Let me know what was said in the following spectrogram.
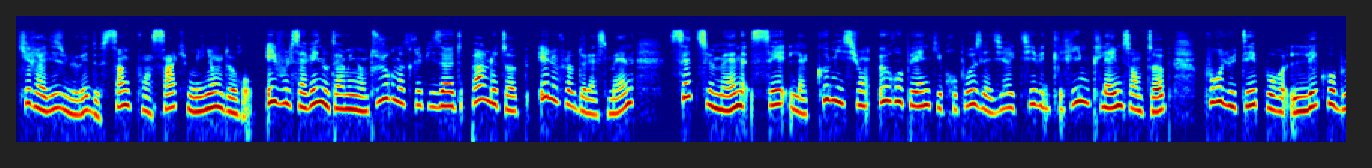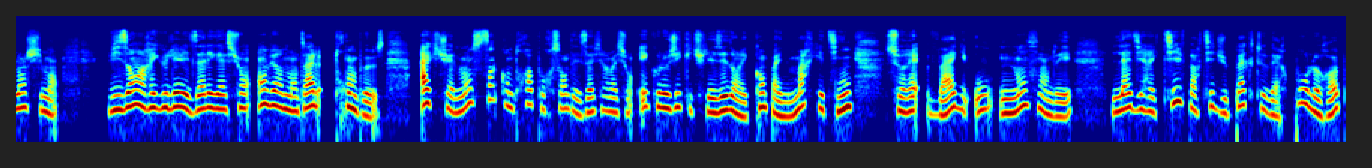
qui réalise une levée de 5,5 millions d'euros. Et vous le savez, nous terminons toujours notre épisode par le top et le flop de la semaine. Cette semaine, c'est la Commission européenne qui propose la directive Green Claims en top pour lutter pour l'éco-blanchiment visant à réguler les allégations environnementales trompeuses. Actuellement, 53% des affirmations écologiques utilisées dans les campagnes marketing seraient vagues ou non fondées. La directive partie du pacte vert pour l'Europe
